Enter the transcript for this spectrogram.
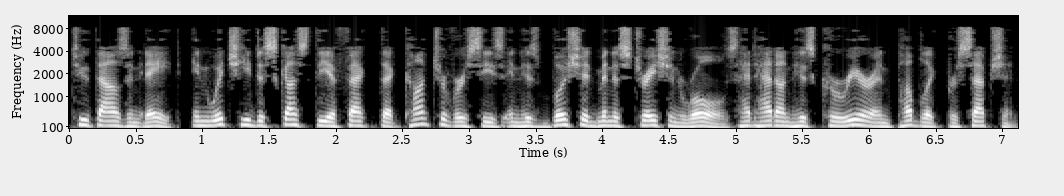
2008, in which he discussed the effect that controversies in his Bush administration roles had had on his career and public perception.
